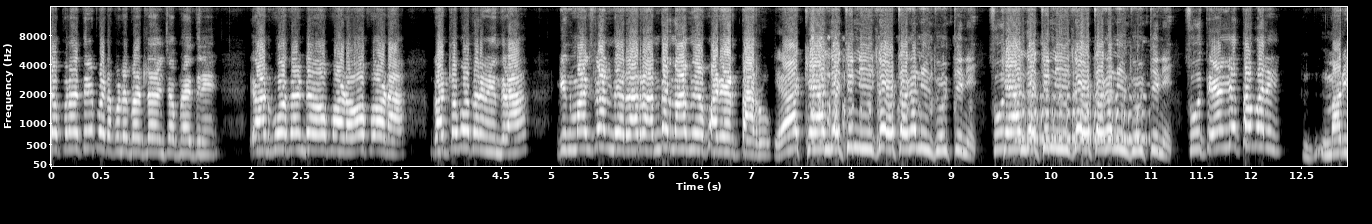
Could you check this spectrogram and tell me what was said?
చెప్పనైతే పెట్టకుండా పెట్టలేదని చెప్పనైతే ఆడు పోతాంటే ఓ పాడా ఓ పాడా. గట్ల పోతాను ఇంద్రా గిన్నె మనుషులు అందరు నా మీద పడేస్తారు. క్యాన్ తెచ్చి నీ ఇంట్లో పెట్టగా నేను చూచిని క్యాన్ తెచ్చి నీ ఇంట్లో పెట్టగా నేను చూచిని చూస్తే ఏం మరి? మరి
